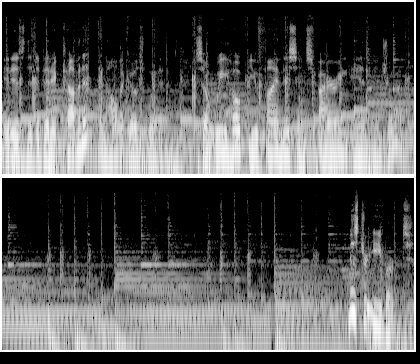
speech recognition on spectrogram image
It is the Davidic covenant and all that goes with it. So we hope you find this inspiring and enjoyable. Mr. Ebert,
